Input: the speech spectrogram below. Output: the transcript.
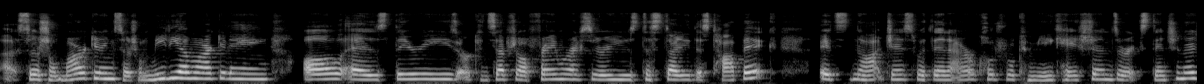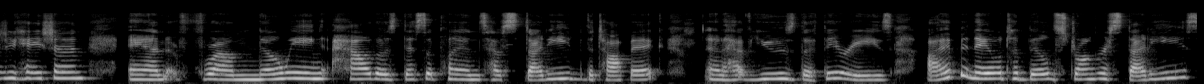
uh, social marketing, social media marketing, all as theories or conceptual frameworks that are used to study this topic. It's not just within agricultural communications or extension education. And from knowing how those disciplines have studied the topic and have used the theories, I've been able to build stronger studies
